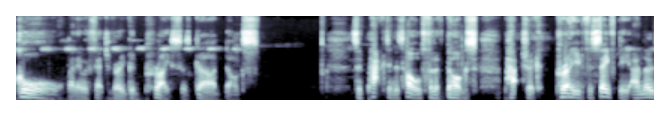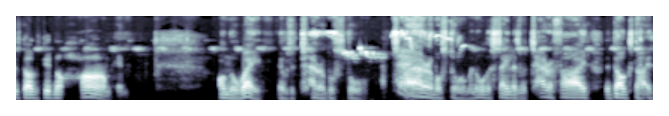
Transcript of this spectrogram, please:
Gaul, where they would fetch a very good price as guard dogs. So, packed in this hold full of dogs, Patrick prayed for safety, and those dogs did not harm him. On the way, there was a terrible storm, a terrible storm, and all the sailors were terrified. The dogs started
